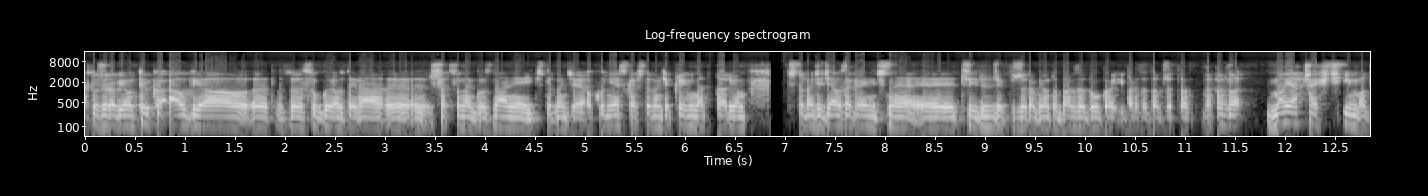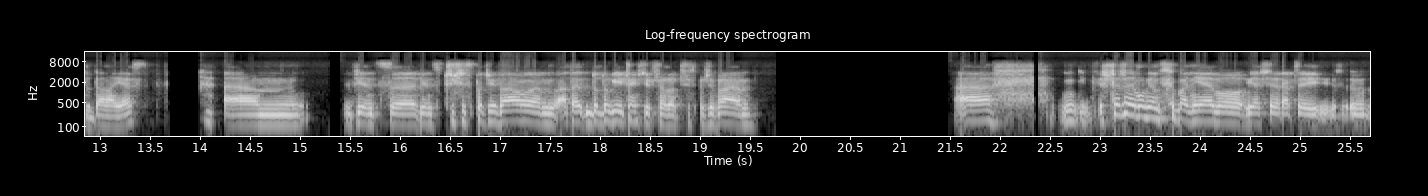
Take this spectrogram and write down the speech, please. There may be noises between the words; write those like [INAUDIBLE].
którzy robią tylko audio, zasługują tutaj na szacunek, uznanie i czy to będzie Okunieska, czy to będzie Kryminatorium, czy to będzie dział zagraniczny, czyli ludzie, którzy robią to bardzo długo i bardzo dobrze, to na pewno moja cześć im oddana jest. Um, więc, e, więc czy się spodziewałem, a tak do drugiej części przechodzę, czy się spodziewałem e, szczerze mówiąc, chyba nie, bo ja się raczej e,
